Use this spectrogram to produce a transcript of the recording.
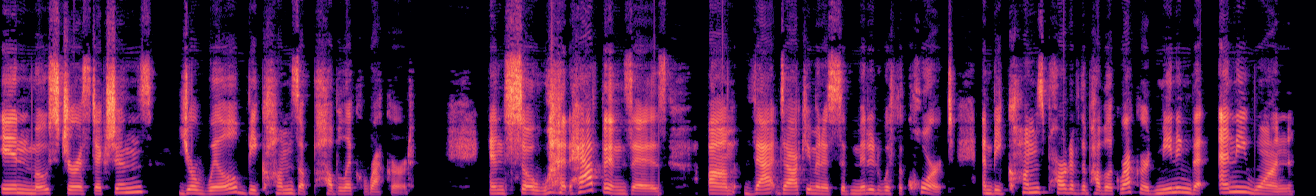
in most jurisdictions, your will becomes a public record. And so what happens is um, that document is submitted with the court and becomes part of the public record, meaning that anyone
